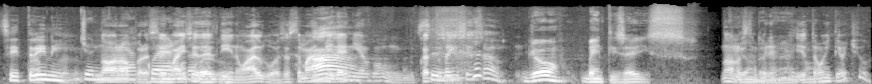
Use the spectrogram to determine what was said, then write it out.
Sí, Trini. Ah, Yo no, no, pero este tema dice acuerdo. del Dino algo. ¿Es este más Ah, millennial? con- ¿Cuántos sí. años tienes? Yo, 26. No, no está millennial. Yo tengo 28.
